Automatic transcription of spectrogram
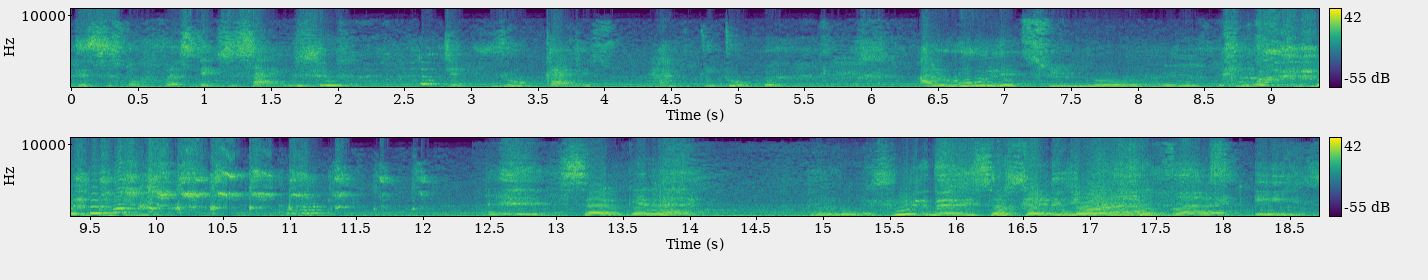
this is the first exercise that you guys have to do. I'll roll it slowly. Sir can I sir The don't word is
